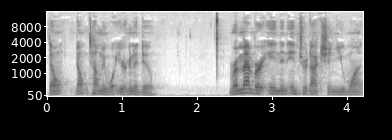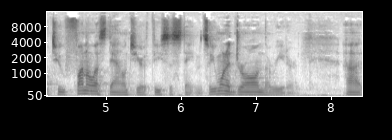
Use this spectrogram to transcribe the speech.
Don't don't tell me what you're going to do. Remember, in an introduction, you want to funnel us down to your thesis statement. So you want to draw on the reader. Uh,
